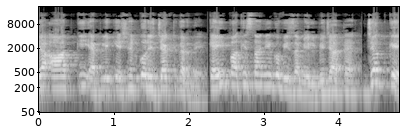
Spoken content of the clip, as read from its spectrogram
या आपकी एप्लीकेशन को रिजेक्ट कर दे। कई पाकिस्तानियों को वीज़ा मिल भी जाता है, जबकि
